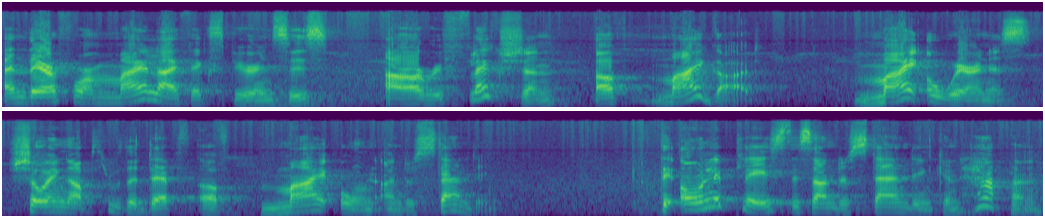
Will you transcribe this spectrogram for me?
And therefore, my life experiences are a reflection of my God, my awareness showing up through the depth of my own understanding. The only place this understanding can happen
